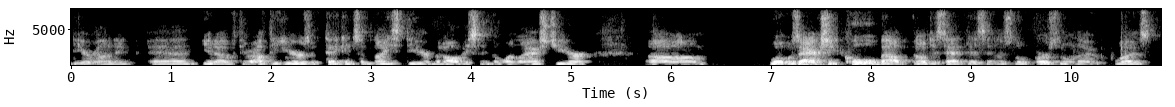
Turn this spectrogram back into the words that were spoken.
deer hunting. And, you know, throughout the years, I've taken some nice deer, but obviously the one last year. Um, what was actually cool about, I'll just add this in this little personal note, was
